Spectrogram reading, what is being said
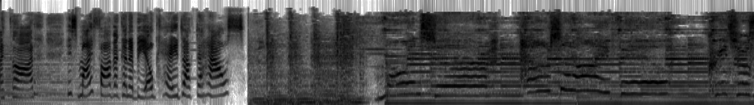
my God. Is my father gonna be okay, Dr. House? Monster, how should I feel? Creatures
